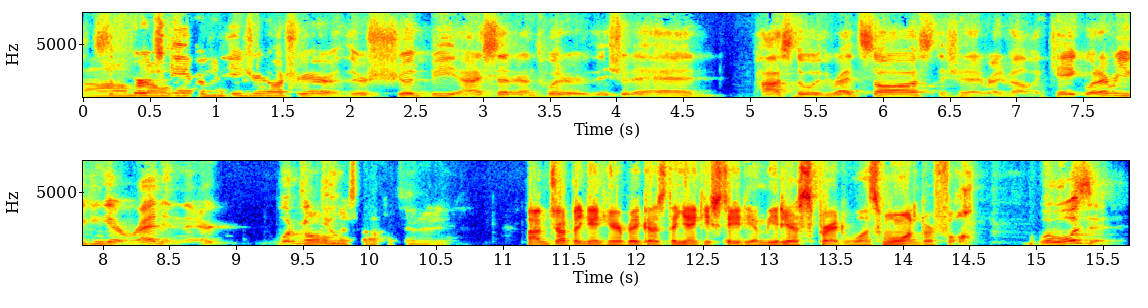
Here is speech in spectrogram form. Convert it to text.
It's um, the first game of the Adrian Autry era. There should be. I said it on Twitter. They should have had pasta with red sauce. They should have had red velvet cake. Whatever you can get red in there. What are we Total doing? missed opportunity. I'm jumping in here because the Yankee Stadium media spread was wonderful. What was it?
